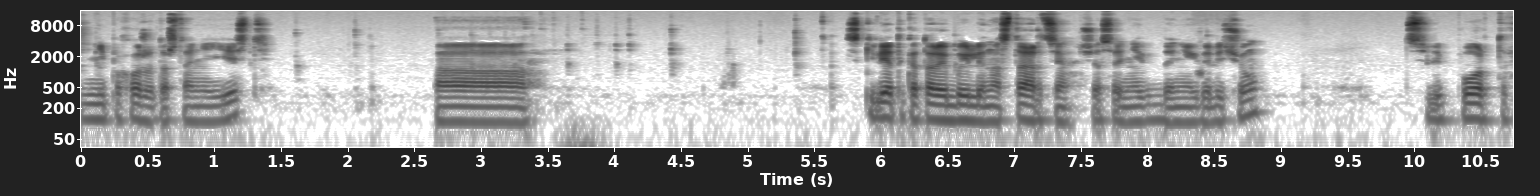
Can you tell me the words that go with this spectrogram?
Не похоже то, что они есть. А, Скелеты, которые были на старте, сейчас я до них долечу. Телепортов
